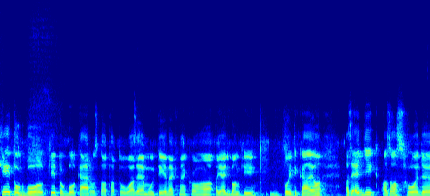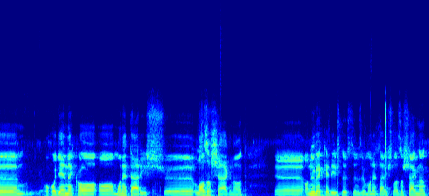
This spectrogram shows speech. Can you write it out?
két okból, két okból kárhoztatható az elmúlt éveknek a, a jegybanki politikája. Az egyik az az, hogy, hogy ennek a, a monetáris lazaságnak, a növekedést ösztönző monetáris lazaságnak,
